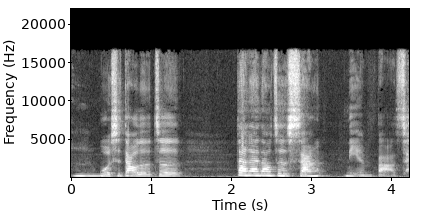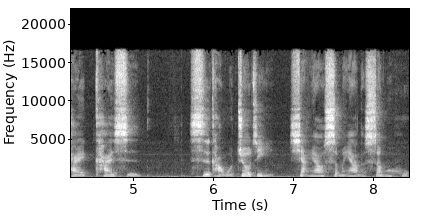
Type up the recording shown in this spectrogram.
嗯，我是到了这。大概到这三年吧，才开始思考我究竟想要什么样的生活。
